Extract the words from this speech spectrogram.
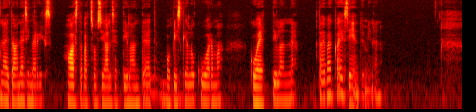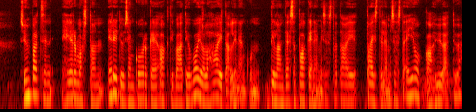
Näitä on esimerkiksi haastavat sosiaaliset tilanteet, opiskelukuorma, koetilanne tai vaikka esiintyminen. Sympaattisen hermoston erityisen korkea aktivaatio voi olla haitallinen, kun tilanteessa pakenemisesta tai taistelemisesta ei olekaan hyötyä.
